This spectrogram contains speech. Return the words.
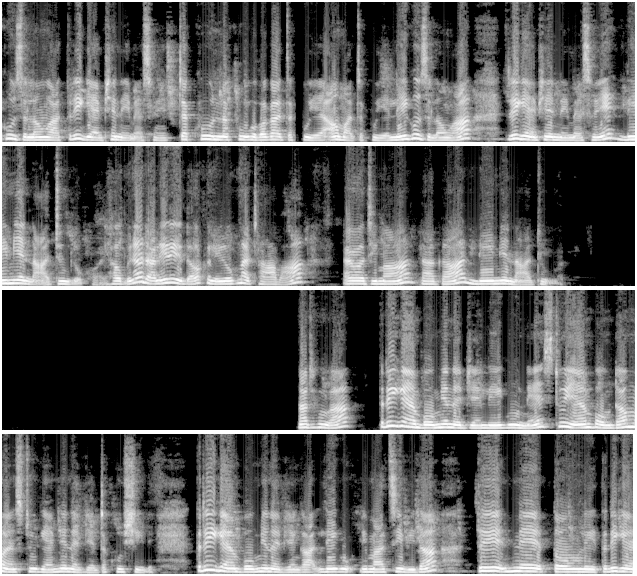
ခုစလုံးကတတိကံဖြစ်နေမယ်ဆိုရင်တစ်ခုနှစ်ခုဟိုဘက်ကတစ်ခုရဲ့အောက်မှာတစ်ခုရဲ့၄ခုစလုံးကတတိကံဖြစ်နေမယ်ဆိုရင်၄မျက်နှာတုလို့ခေါ်တယ်ဟုတ်ပြီနော်ဒါလေးတွေတော့ကလေးတို့မှတ်ထားပါအဲ့တော့ဒီမှာဒါက၄မျက်နှာတုနောက်တစ်ခုက တတိကံပုံမျက်နှာပြင်၄ခုနဲ့စတူယန်ပုံတောက်မှန်စတူကံမျက်နှာပြင်တစ်ခုရှိတယ်တတိကံပုံမျက်နှာပြင်က၄ခုဒီမှာကြည့်ပြီးသား1 2 3 4တတိကံ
